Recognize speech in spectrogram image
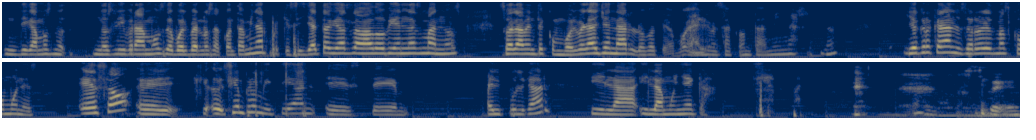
digamos, nos libramos de volvernos a contaminar, porque si ya te habías lavado bien las manos, solamente con volver a llenar, luego te vuelves a contaminar, ¿no? Yo creo que eran los errores más comunes. Eso, eh, eh, siempre omitían este, el pulgar y la, y la muñeca. Sí.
